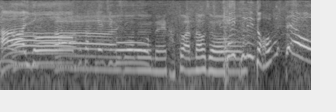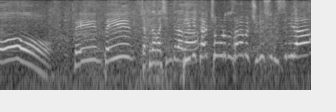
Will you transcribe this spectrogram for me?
아 이거 아, 부탁 깨지고 이거는 네, 다 또 안 나오죠. 케이틀린 너무 세요. 베인 베인 자 그나마 신드라가 비비탄 총으로도 사람을 죽일 수 있습니다.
